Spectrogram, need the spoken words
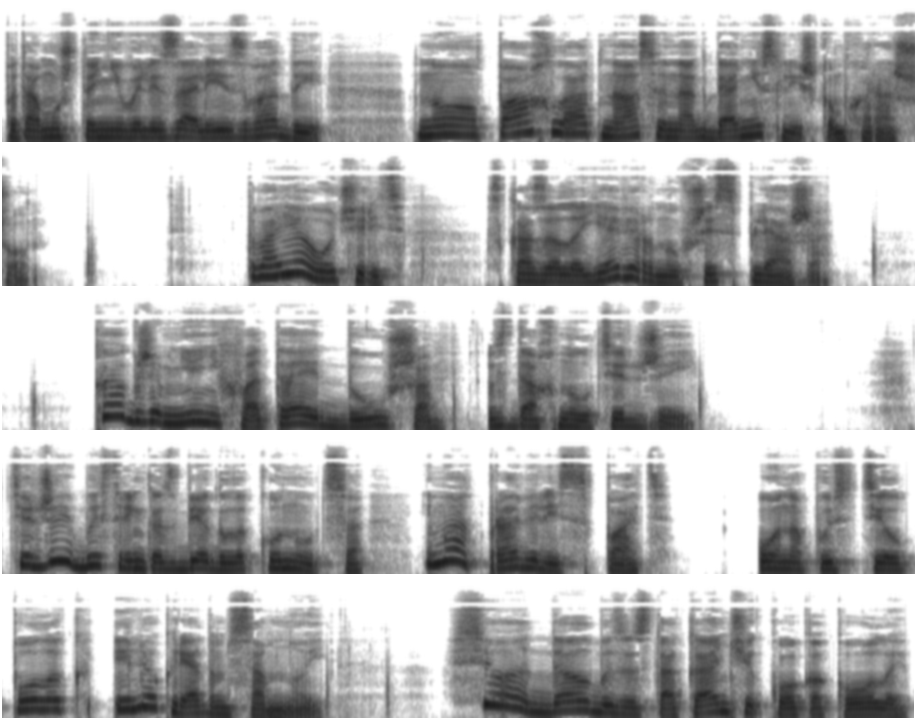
потому что не вылезали из воды, но пахло от нас иногда не слишком хорошо. «Твоя очередь», — сказала я, вернувшись с пляжа. «Как же мне не хватает душа», — вздохнул Ти-Джей. Ти-Джей быстренько сбегал окунуться — и мы отправились спать. Он опустил полог и лег рядом со мной. Все отдал бы за стаканчик Кока-Колы.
